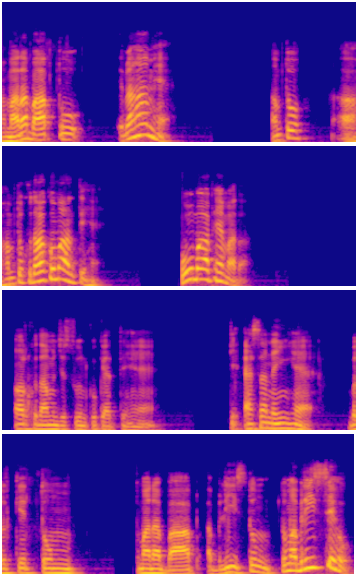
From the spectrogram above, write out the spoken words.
हमारा बाप तो इब्राहिम है। हम तो आ, हम तो खुदा को मानते हैं। वो बाप है हमारा। और खुदा यसू उनको कहते हैं कि ऐसा नहीं है बल्कि तुम तुम्हारा बाप अबलीस तुम तुम अबलीस से हो।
